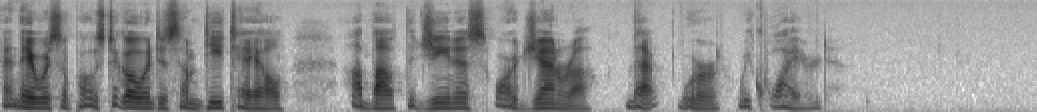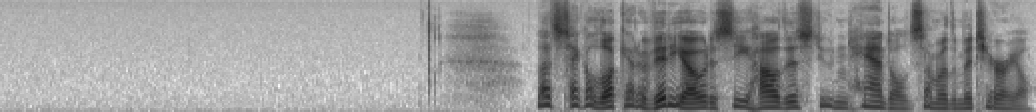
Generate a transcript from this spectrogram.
and they were supposed to go into some detail about the genus or genera that were required. Let's take a look at a video to see how this student handled some of the material.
